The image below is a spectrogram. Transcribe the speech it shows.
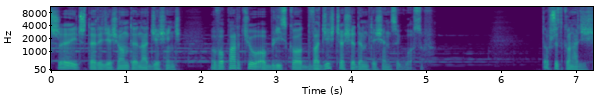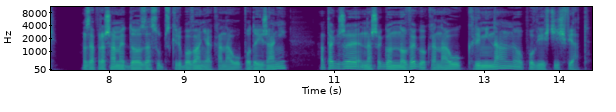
3,4 na 10 w oparciu o blisko 27 tysięcy głosów. To wszystko na dziś. Zapraszamy do zasubskrybowania kanału Podejrzani, a także naszego nowego kanału Kryminalne Opowieści Świat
